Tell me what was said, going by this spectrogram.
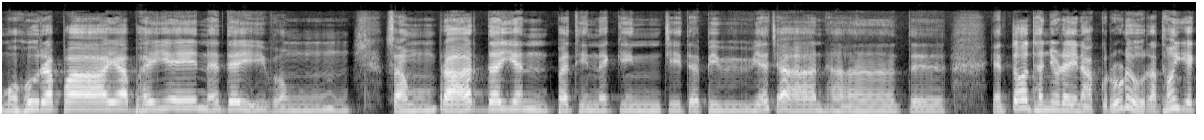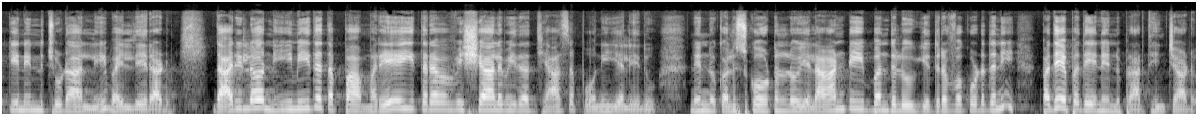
ముహురపాయ భయేన దైవం సంప్రార్థయన్ పథిన కించిదపి వ్యజానాత్ ఎంతో ధన్యుడైన అక్రూడు రథం ఎక్కి నిన్ను చూడాలని బయలుదేరాడు. దారిలో నీ మీద తప్ప మరే ఇతర విషయాల మీద ధ్యాస పోనీయలేదు. నిన్ను కలుసుకోవటంలో ఎలాంటి ఇబ్బందులు ఎదురవ్వకూడదని పదే పదే నిన్ను ప్రార్థించాడు.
